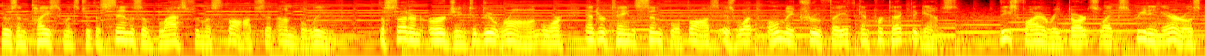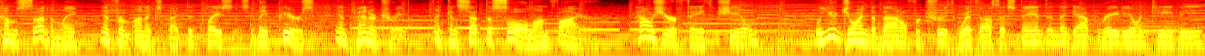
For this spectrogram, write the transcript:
those enticements to the sins of blasphemous thoughts and unbelief. The sudden urging to do wrong or entertain sinful thoughts is what only true faith can protect against. These fiery darts, like speeding arrows, come suddenly and from unexpected places. They pierce and penetrate and can set the soul on fire. How's your faith shield? Will you join the battle for truth with us at Stand in the Gap Radio and TV?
